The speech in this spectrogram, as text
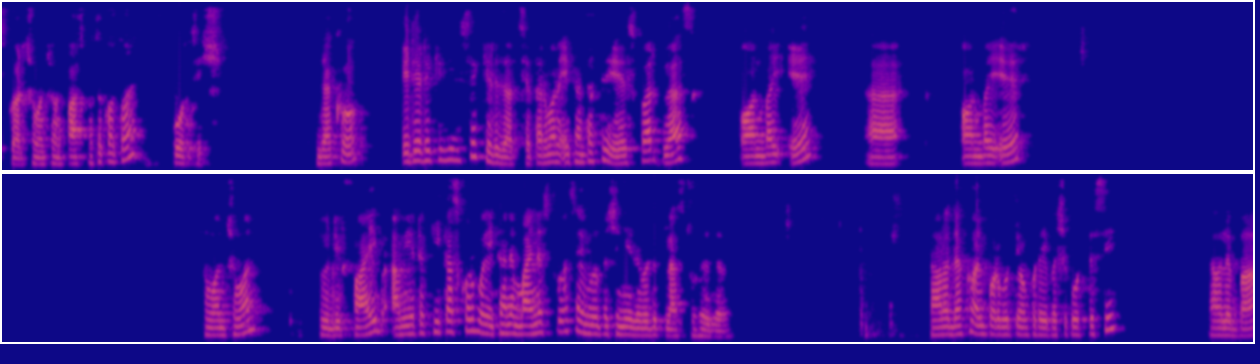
স্কোয়ার সমান সমান পাঁচ পাঁচে কত হয়? পঁচিশ। দেখো, এটা এটা কি হচ্ছে? কেটে যাচ্ছে। তার মানে এখান থেকে A square plus one by A one by A সমান সমান টোয়েন্টি ফাইভ আমি এটা কি কাজ করব? এখানে মাইনাস টু আছে, আমি ওই পাশে নিয়ে যাব, এটা প্লাস টু হয়ে যাবে। তাহলে দেখো, আমি পরবর্তী অঙ্কটা এই পাশে করতেছি। তাহলে বা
